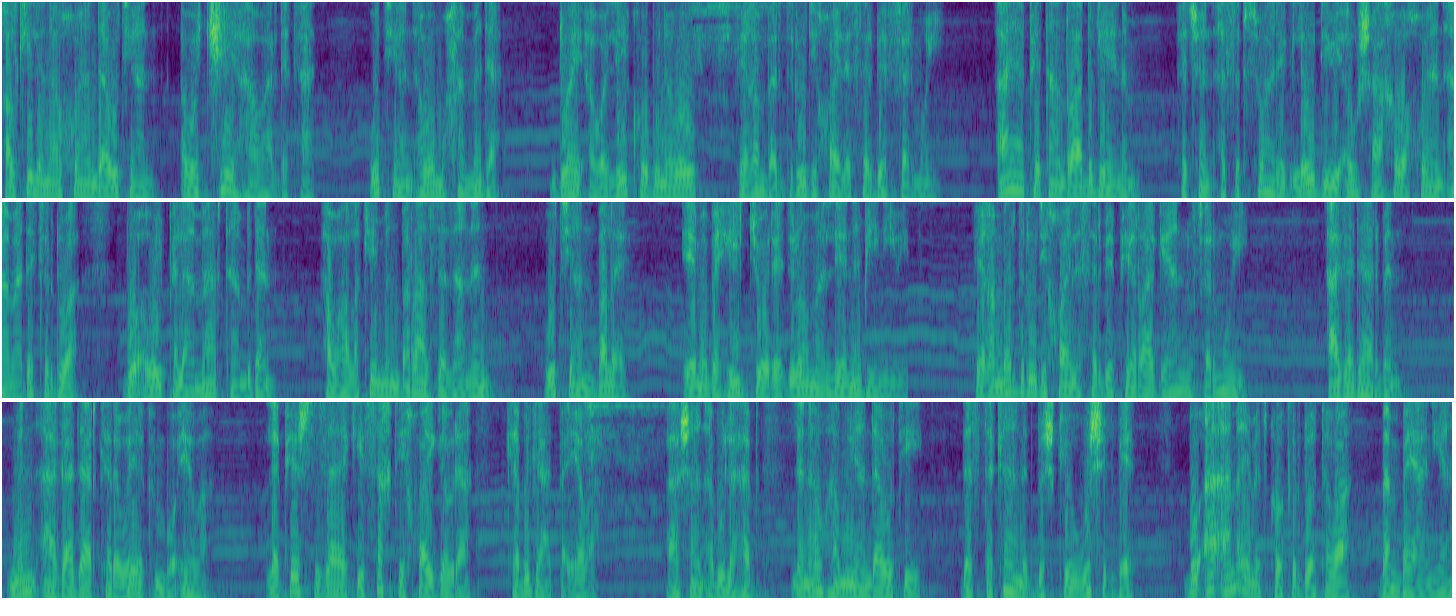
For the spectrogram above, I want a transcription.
خەڵکی لە ناو خۆیاندا وتیان، ئەوە کێیە هاوار دەکات؟ وتیان، ئەوە محەمەدە. دوای ئەوە لێی کۆبوونەوە و پێغەمبەر درودی خوای لەسەر بێ فەرمووی، ئایا پێتان ڕابگەیەنم کە چەند ئەسپ سوارێک لەو دیوی ئەو شاخەوە خۆیان ئامادە کردووە بۆ ئەوەی پەلامارتان بدەن، هەواڵەکەی من بەڕاست دەزانن؟ وتیان، بەڵێ، ئێمە بە هیچ جۆرێ درۆمان لێ نەبینیویت. پێغەمبەر درودی خوای لەسەر بێ پێی ڕاگەیاند و فەرمووی، ئاگادار بن، من ئاگادارکەرەوەیەکم بۆ ئێوە، لە پێش سزایەکی سەختی خوای گەورە کە بگات بە ئێوە. پاشان ئەبو لەهەب لە ناو هەموویاندا وتی، دەستەکانت بشکێ و وشک بێت، بۆ ئائەمە ئێمەت کۆ کردۆتەوە بەم بەیانییە؟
